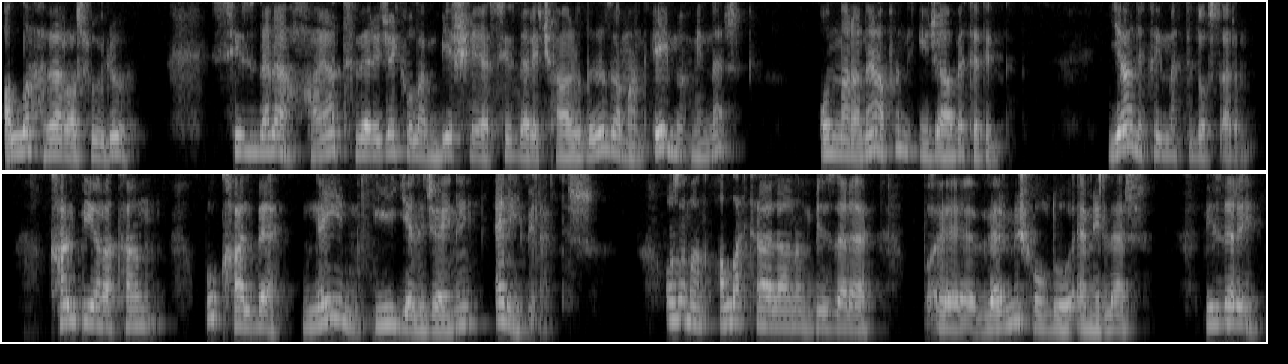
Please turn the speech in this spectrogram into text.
Allah ve Resulü sizlere hayat verecek olan bir şeye sizleri çağırdığı zaman ey müminler onlara ne yapın? İcabet edin. Yani kıymetli dostlarım, kalbi yaratan bu kalbe neyin iyi geleceğini en iyi bilendir. O zaman Allah Teala'nın bizlere e, vermiş olduğu emirler, bizleri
